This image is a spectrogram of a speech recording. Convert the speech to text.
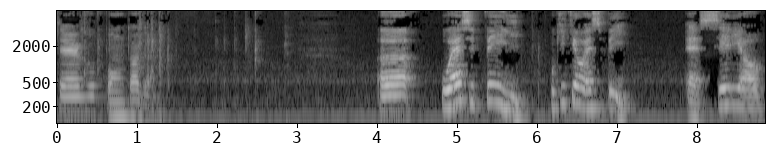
servo.h uh, o SPI o que, que é o SPI? é Serial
